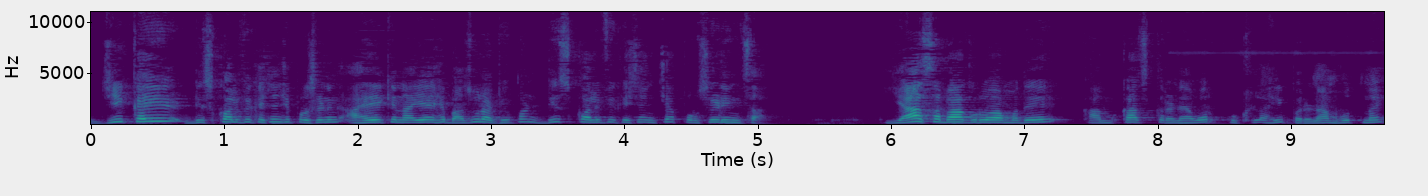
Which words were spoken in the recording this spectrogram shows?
जी काही डिस्क्वालिफिकेशनची प्रोसिडिंग आहे की नाही आहे हे बाजूला ठेवू पण डिस्क्वालिफिकेशनच्या प्रोसिडिंगचा या सभागृहामध्ये कामकाज करण्यावर कुठलाही परिणाम होत नाही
